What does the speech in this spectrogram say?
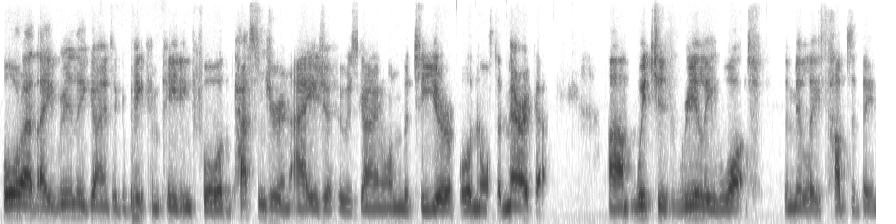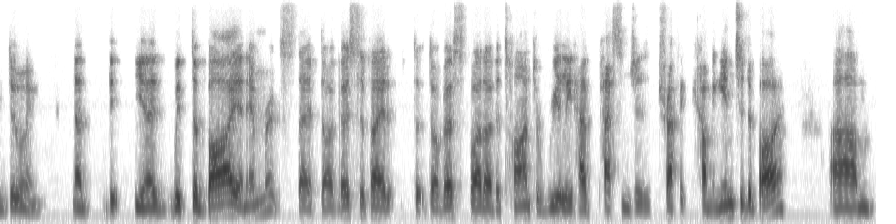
or are they really going to be competing for the passenger in Asia who is going onward to Europe or North America, um, which is really what the Middle East hubs have been doing. Now, you know, with Dubai and Emirates, they've diversified diversified over time to really have passenger traffic coming into Dubai. Um,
